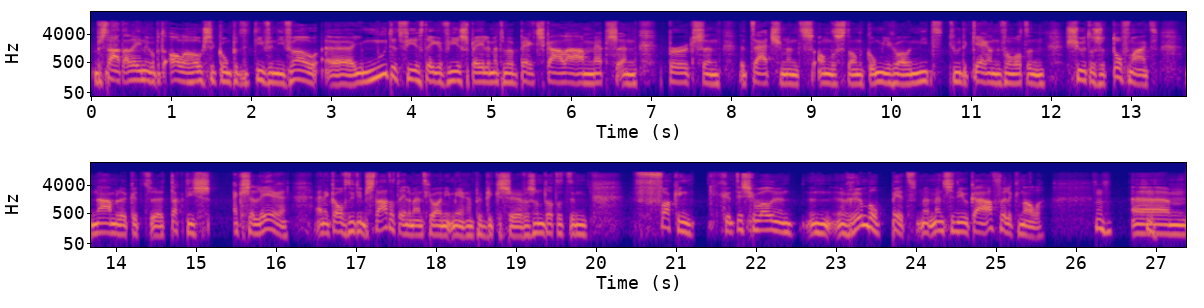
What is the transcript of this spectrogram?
bestaat alleen nog op het allerhoogste competitieve niveau. Eh, je moet het 4 tegen 4 spelen met een beperkt scala aan maps en perks en attachments. Anders dan kom je gewoon niet to de kern van wat een shooter zo tof maakt. Namelijk het eh, tactisch excelleren. En in Call of Duty bestaat dat element gewoon niet meer in publieke servers. Omdat het een fucking... Het is gewoon een, een, een rumble pit met mensen die elkaar af willen knallen. Ehm,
